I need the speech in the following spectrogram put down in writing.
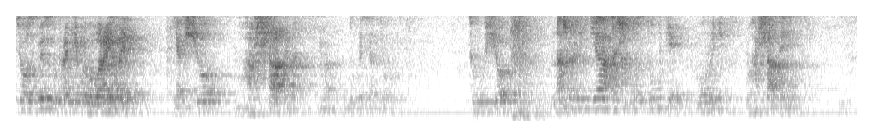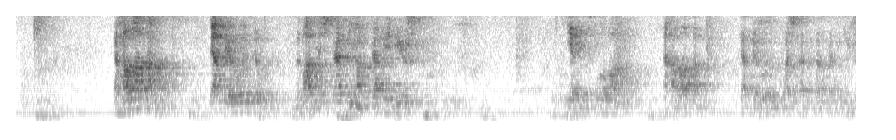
цього списку, про який ми говорили, якщо вгашатиме на Духа Святого. Тому що наше життя, наші поступки можуть вгашати їх. Галатам, 5 розділ, 24-25 вірш. Є такі слова. Галатам, 5 розділ, 24-25 вірш.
